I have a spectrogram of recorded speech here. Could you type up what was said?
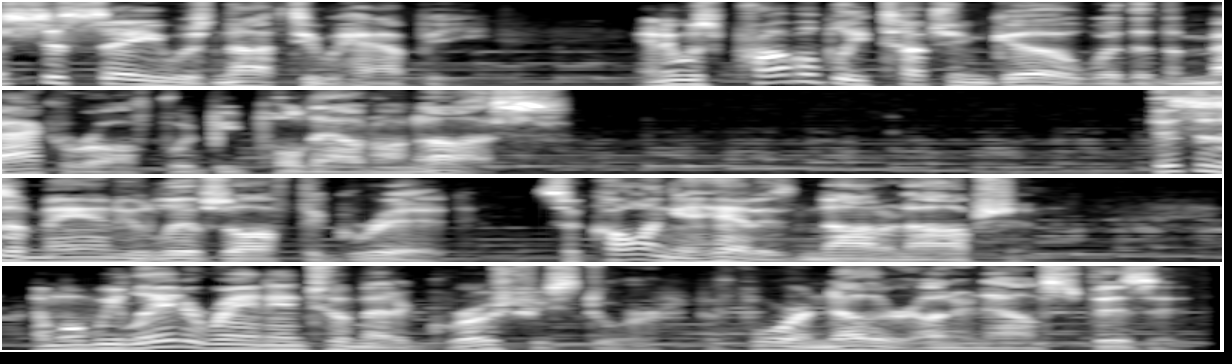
let's just say he was not too happy, and it was probably touch and go whether the Makarov would be pulled out on us. This is a man who lives off the grid, so calling ahead is not an option. And when we later ran into him at a grocery store before another unannounced visit,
